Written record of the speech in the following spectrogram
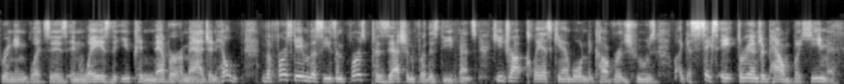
bringing blitzes in ways that you can never imagine. He'll the first game of the season, first possession for this defense, he dropped Calais Campbell into coverage, who's like a 6'8", 300 pound behemoth,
